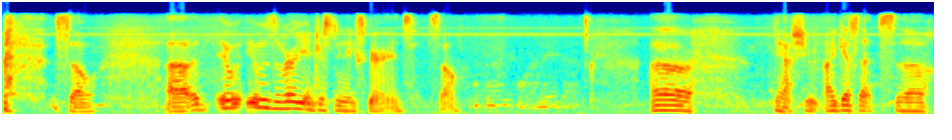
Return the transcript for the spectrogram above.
so, uh, it it was a very interesting experience. So, uh, yeah, shoot. I guess that's uh,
